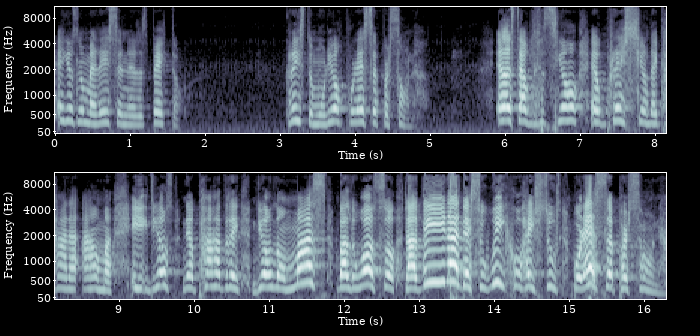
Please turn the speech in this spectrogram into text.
ellos no merecen el respeto. Cristo murió por esa persona. Él estableció el precio de cada alma y Dios, el Padre, dio lo más valioso, la vida de su Hijo Jesús, por esa persona,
